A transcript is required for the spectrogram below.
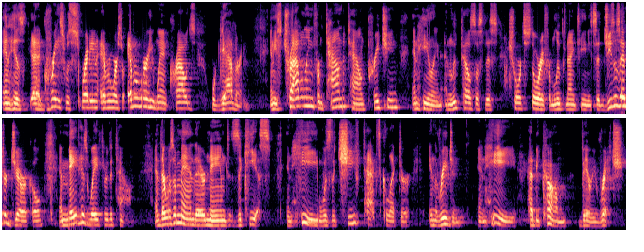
and his uh, grace was spreading everywhere. So, everywhere he went, crowds were gathering. And he's traveling from town to town, preaching and healing. And Luke tells us this short story from Luke 19. He said, Jesus entered Jericho and made his way through the town. And there was a man there named Zacchaeus and he was the chief tax collector in the region, and he had become very rich.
